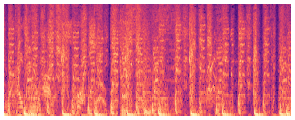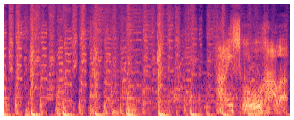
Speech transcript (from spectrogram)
to the High School Holla Sports Show. High School Holla.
